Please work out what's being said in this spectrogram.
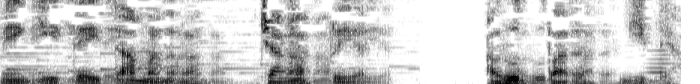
මේ ගීතය ඉතා මනරම් ජනප්‍රිය අරුත්පර ගීතයක්.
